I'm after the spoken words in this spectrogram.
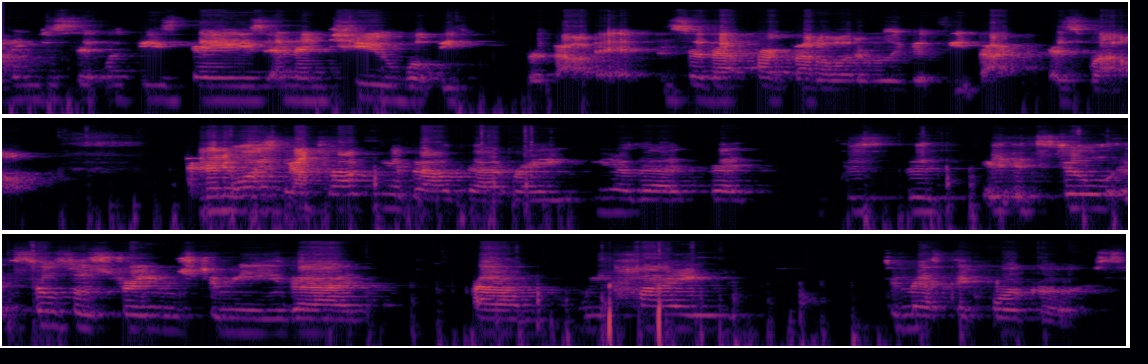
having to sit with these days, and then two, what we do about it. And so that part got a lot of really good feedback as well. And then well, I've been talking about that, right? You know that that this, this it's still it's still so strange to me that um, we hide domestic workers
